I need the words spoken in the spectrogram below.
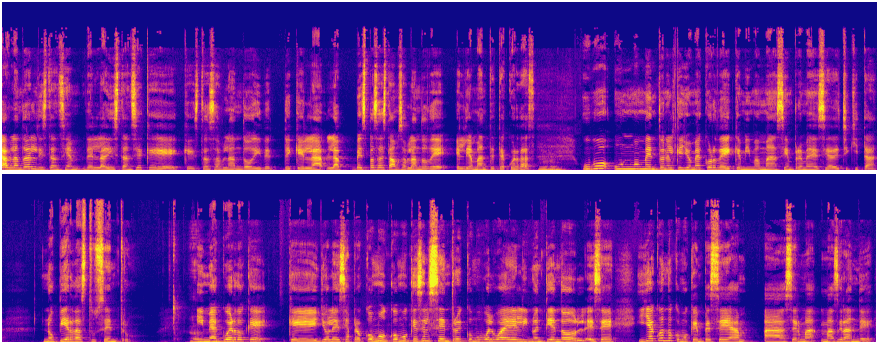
hablando del distancia, de la distancia que, estás hablando y de, que la, vez pasada estábamos hablando de el diamante, ¿te acuerdas? Hubo un momento en el que yo me acordé que mi mamá siempre me decía de chiquita, no pierdas tu centro. Ah, y me acuerdo que, que yo le decía, pero ¿cómo? ¿Cómo que es el centro y cómo vuelvo a él? Y no entiendo ese... Y ya cuando como que empecé a, a ser más grande,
